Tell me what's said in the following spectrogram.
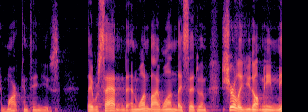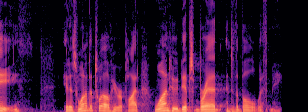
And Mark continues, They were saddened, and one by one they said to him, Surely you don't mean me. It is one of the twelve, he replied, one who dips bread into the bowl with me.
